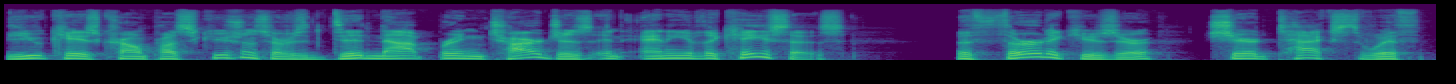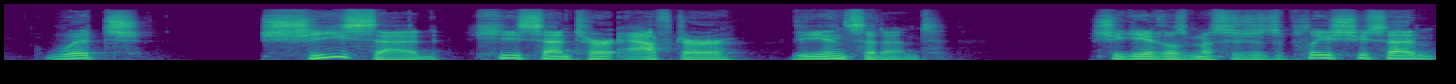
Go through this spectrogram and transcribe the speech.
The UK's Crown Prosecution Service did not bring charges in any of the cases. The third accuser shared texts with which she said he sent her after the incident. She gave those messages to police, she said.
